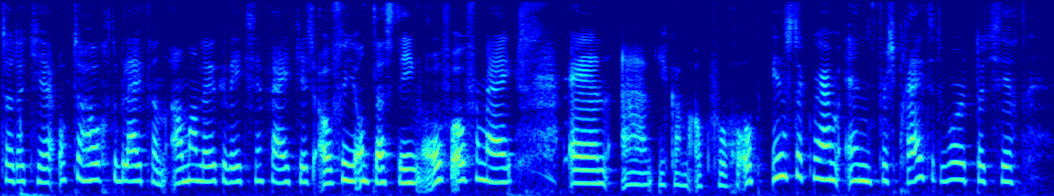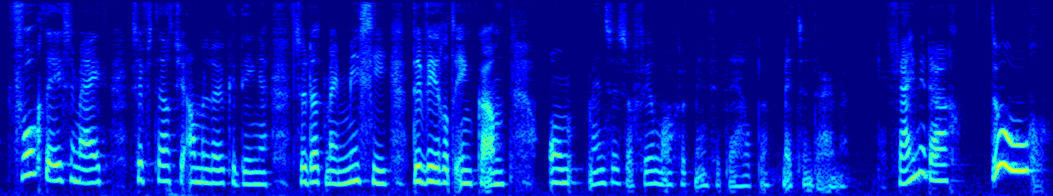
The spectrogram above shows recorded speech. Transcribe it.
zodat je op de hoogte blijft van allemaal leuke weetjes en feitjes over je ontlasting of over mij. En uh, je kan me ook volgen op Instagram en verspreid het woord dat je zegt Volg deze meid. Ze vertelt je allemaal leuke dingen, zodat mijn missie de wereld in kan om mensen, zoveel mogelijk mensen te helpen met hun darmen. Fijne dag. Doeg!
